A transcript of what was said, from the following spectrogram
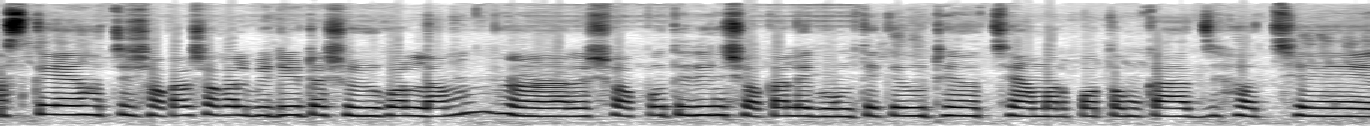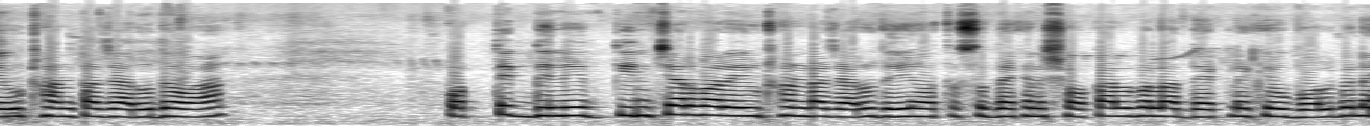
আজকে হচ্ছে সকাল সকাল ভিডিওটা শুরু করলাম। আর সব প্রতিদিন সকালে ঘুম থেকে উঠে হচ্ছে আমার প্রথম কাজ হচ্ছে উঠানটা ঝাড়ু দেওয়া। প্রত্যেক দিনই তিন চারবার এই উঠানটা ঝাড়ু দিই, অথচ দেখেন সকালবেলা দেখলে কেউ বলবে না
